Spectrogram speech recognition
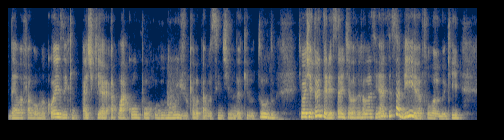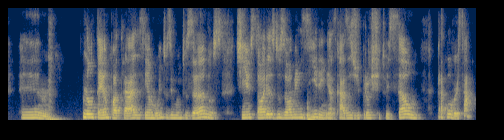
dela falou uma coisa que acho que aplacou um pouco do nojo que ela estava sentindo daquilo tudo, que eu achei tão interessante. Ela foi falar assim: ah, você sabia, Fulano, que é, num tempo atrás, assim, há muitos e muitos anos, tinha histórias dos homens irem às casas de prostituição para conversar.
